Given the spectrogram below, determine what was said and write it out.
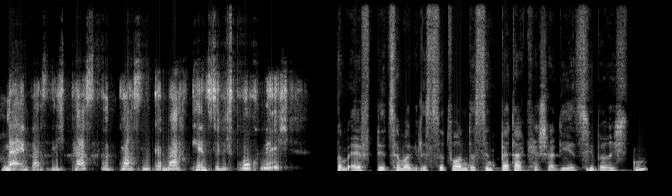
Nein, was nicht passt, wird passend gemacht. Kennst du den Spruch nicht? Am 11. Dezember gelistet worden. Das sind Beta-Cacher, die jetzt hier berichten.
